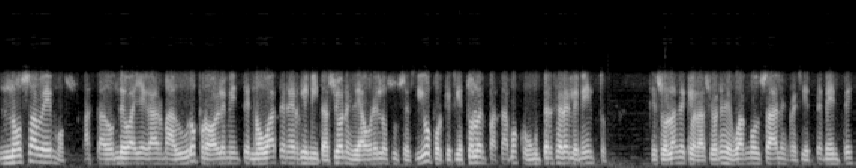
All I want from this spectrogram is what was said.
no sabemos hasta dónde va a llegar Maduro, probablemente no va a tener limitaciones de ahora en lo sucesivo, porque si esto lo empatamos con un tercer elemento, que son las declaraciones de Juan González recientemente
